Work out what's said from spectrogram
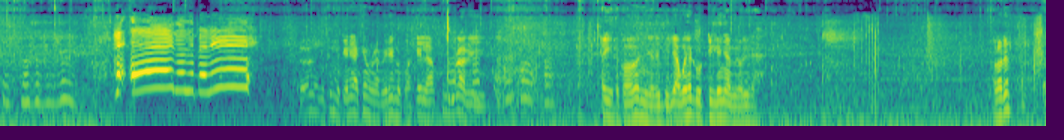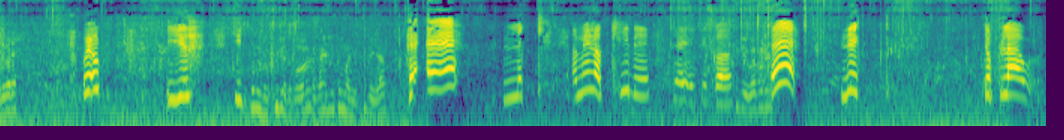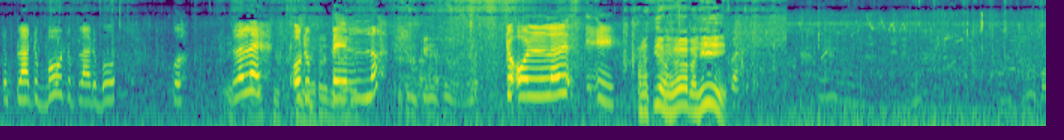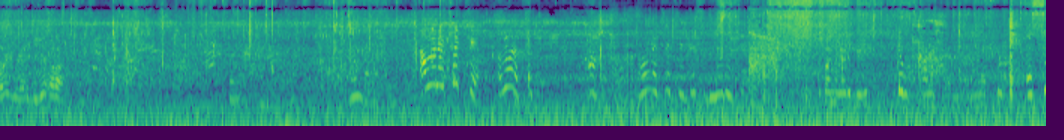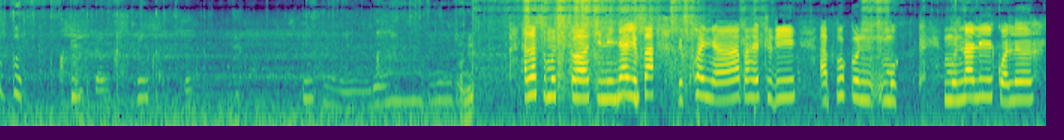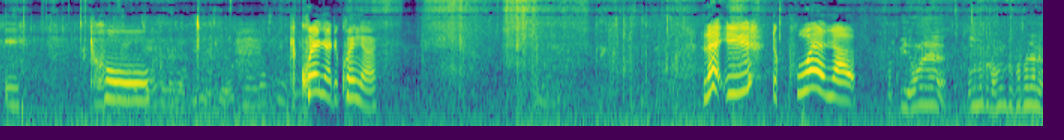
Hey, yake mramere no kwakela kura re ei tapo ni we do tile nya bilori ra halo re halo re. We ok oh, ye ye. Tum lo kire the plow the plow the bow the plow the bow. lele udah bela to ole i. Kalau tidak ya balik It's so Halo semua, ini nya apa? Ya dekuanya, bahaya curi apa kun muk munali kuala itu. Dekuanya, dekuanya. Lei, dekuanya. Tapi hari, ini mana.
